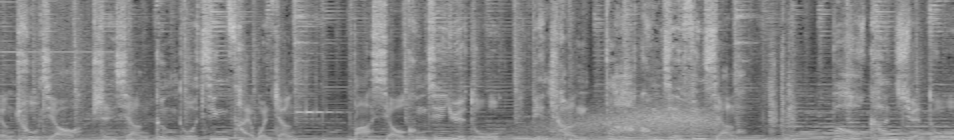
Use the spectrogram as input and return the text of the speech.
将触角伸向更多精彩文章，把小空间阅读变成大空间分享。报刊选读，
